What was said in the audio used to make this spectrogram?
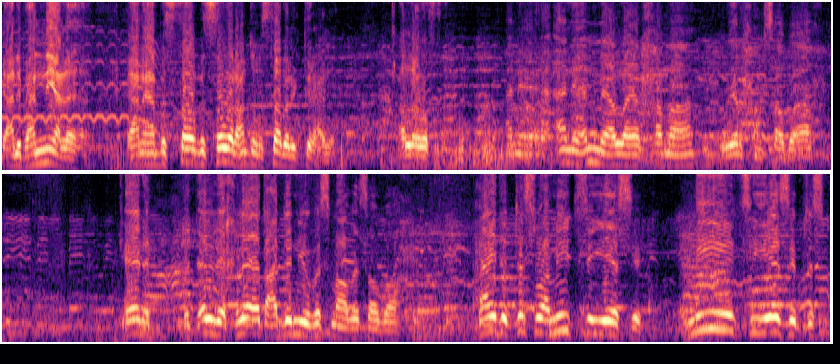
يعني بهنيه عليها يعني بتصور عنده مستقبل كثير حلو. الله يوفقه. أنا أنا أمي الله يرحمها ويرحم صباح. كانت بتقول لي خلقت على الدنيا وبسمع بصباح. هيدي بتسوى 100 سياسة. 100 سياسة بتسوى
